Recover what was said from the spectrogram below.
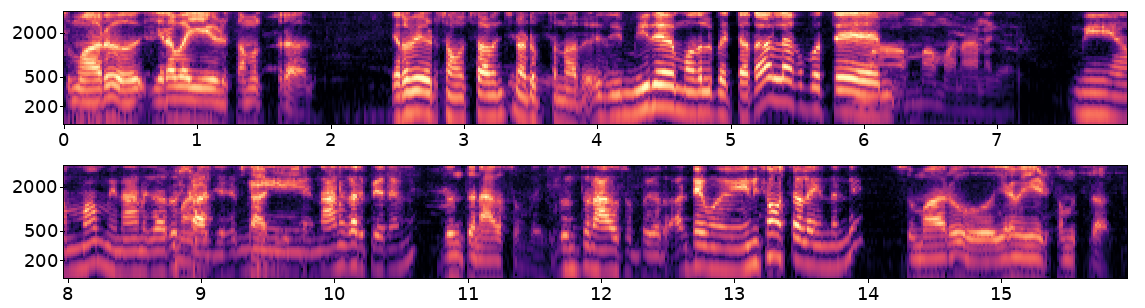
సుమారు ఇరవై ఏడు సంవత్సరాలు. ఇరవై ఏడు సంవత్సరాల నుంచి నడుపుతున్నారు. ఇది మీరే మొదలు పెట్టారా? లేకపోతే మా అమ్మ మా నాన్నగారు. మీ అమ్మ మీ నాన్నగారు స్టార్ట్ చేశారు. స్టార్ట్ మీ చేశారు. నాన్నగారి పేరండి? దొంతు నాగసుబ్బయ్య. దొంతు నాగసుబ్బయ్య గారు. అంటే ఎన్ని సంవత్సరాలు అయిందండి? సుమారు ఇరవై ఏడు సంవత్సరాలు.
